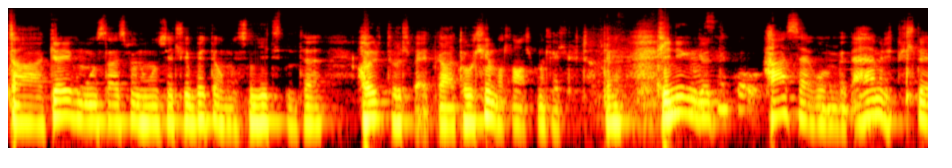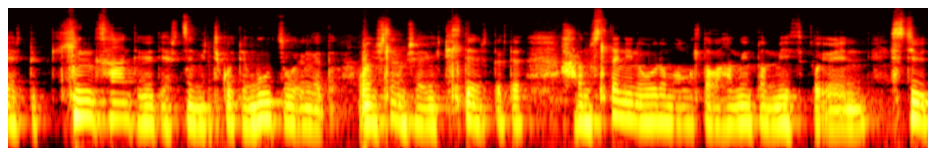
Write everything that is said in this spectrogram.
За гей хүмүүс, лесбиан хүмүүс, LGBT хүмүүс нийтдэн те хоёр төрөл байдаг. Төрлийн болон олдмол гэлдэг ч юм те. Энийг ингээд хаа сайгүй ингээд амар ихтэй ярьдаг. Хин хаан тэгээд ярьсан мэдхгүй те. Бүү зүгээр ингээд уушлаг юм шиг аюу ихтэй ярьдаг те. Харамсалтай нь энэ өөрөө Монголд байгаа хамгийн том миф буюу энэ Стив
